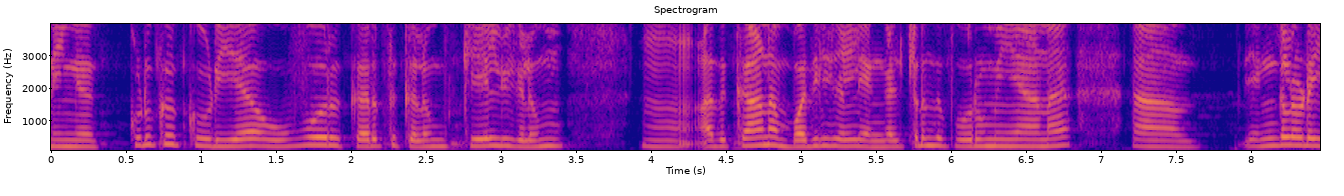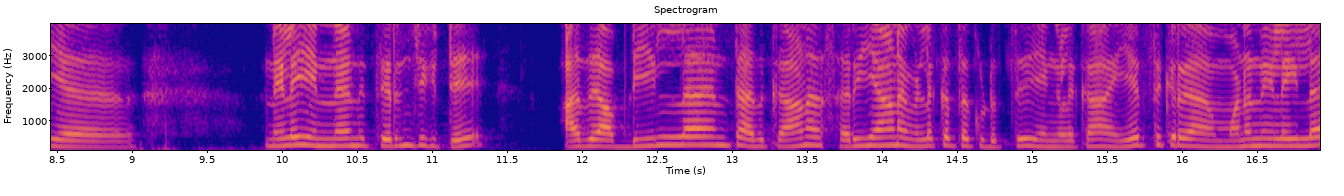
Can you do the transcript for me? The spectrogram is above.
நீங்கள் கொடுக்கக்கூடிய ஒவ்வொரு கருத்துக்களும் கேள்விகளும் அதுக்கான பதில்கள் எங்கள்கிட்டருந்து பொறுமையான எங்களுடைய நிலை என்னன்னு தெரிஞ்சுக்கிட்டு அது அப்படி இல்லைன்ட்டு அதுக்கான சரியான விளக்கத்தை கொடுத்து எங்களுக்காக ஏற்றுக்கிற மனநிலையில்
